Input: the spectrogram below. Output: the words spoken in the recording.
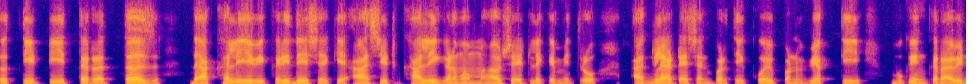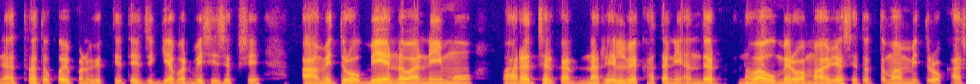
તો ટીટી તરત જ દાખલ એવી કરી દેશે કે આ સીટ ખાલી ગણવામાં આવશે એટલે કે મિત્રો આગલા સ્ટેશન પરથી કોઈ પણ વ્યક્તિ બુકિંગ કરાવીને અથવા તો કોઈ પણ વ્યક્તિ તે જગ્યા પર બેસી શકશે. આ મિત્રો બે નવા નિયમો ભારત સરકારના રેલવે ખાતાની અંદર નવા ઉમેરવામાં આવ્યા છે. તો તમામ મિત્રો ખાસ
